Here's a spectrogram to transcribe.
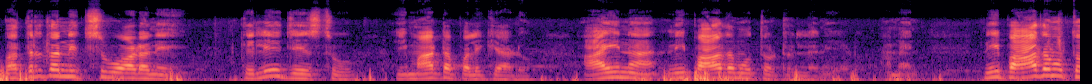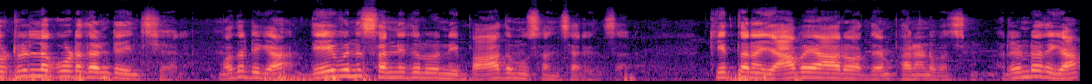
భద్రతనిచ్చువాడని తెలియజేస్తూ ఈ మాట పలికాడు. ఆయన నీ పాదము తొట్టిల్లనేయడు ఆమె నీ పాదము తొట్టిల్లకూడదంటే ఏం చేయాలి? మొదటిగా దేవుని సన్నిధిలో నీ పాదము సంచరించాలి. కీర్తన యాభై ఆరో అధ్యాయం పన్నెండు వచనం. రెండోదిగా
